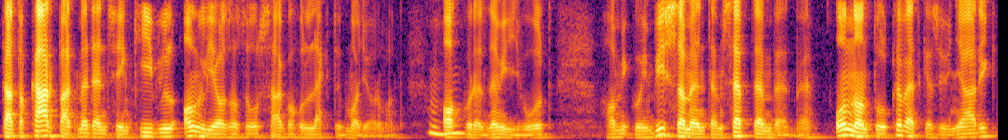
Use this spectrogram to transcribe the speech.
Tehát a Kárpát-medencén kívül Anglia az az ország, ahol legtöbb magyar van. Uh-huh. Akkor ez nem így volt. Amikor én visszamentem szeptemberbe, onnantól következő nyárig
